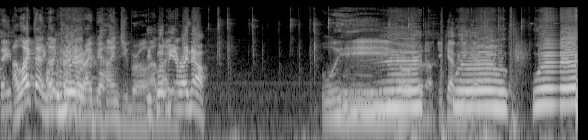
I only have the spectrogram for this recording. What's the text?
they- I like that I'm nutcracker here. right behind you, bro. He put like me in it. right now. Wee. No, no, no. Get Kevin, get Kevin. Where? Where?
